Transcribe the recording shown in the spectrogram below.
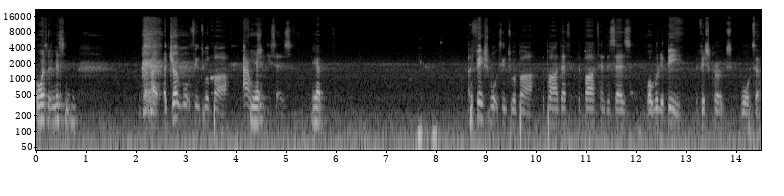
I wasn't listening. Right, a drunk walks into a bar. Ouch, Yeah. he says. Yep. A fish walks into a bar. The bar the bartender says, "What would it be?" The fish croaks, "Water."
